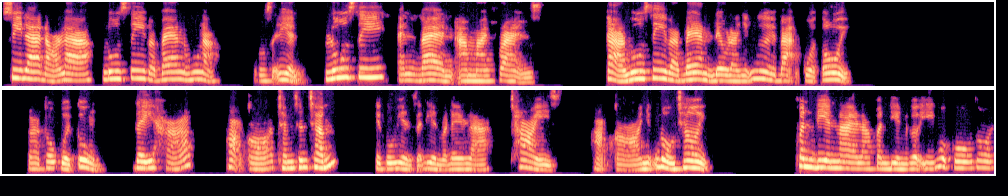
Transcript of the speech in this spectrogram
Suy ra đó là Lucy và Ben đúng không nào? Cô sẽ điền Lucy and Ben are my friends. Cả Lucy và Ben đều là những người bạn của tôi. Và câu cuối cùng, they have, họ có chấm chấm chấm. Thì cô Hiền sẽ điền vào đây là toys, họ có những đồ chơi. Phần điền này là phần điền gợi ý của cô thôi.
